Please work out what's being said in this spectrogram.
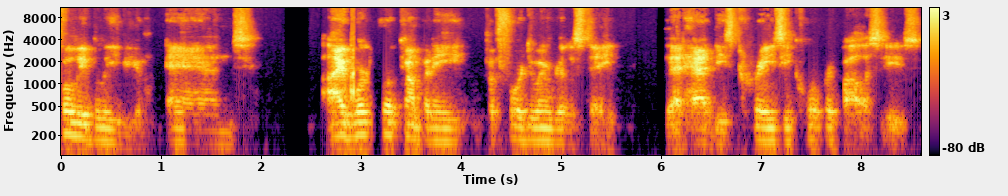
fully believe you. And I worked for a company before doing real estate that had these crazy corporate policies.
